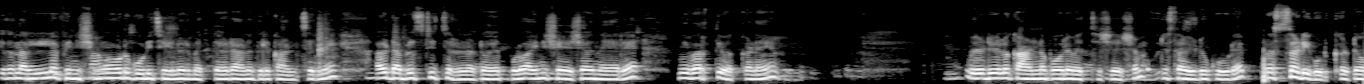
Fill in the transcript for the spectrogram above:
ഇത് നല്ല ഫിനിഷിങ്ങോട് കൂടി ചെയ്യുന്ന ഒരു മെത്തേഡാണ് ഇതിൽ കാണിച്ചിരുന്നത് അത് ഡബിൾ സ്റ്റിച്ച് ഇടണം കേട്ടോ എപ്പോഴും അതിന് ശേഷം നേരെ നിവർത്തി വെക്കണേ. വീഡിയോയിൽ കാണുന്ന പോലെ വെച്ച ശേഷം ഒരു സൈഡ് കൂടെ പ്രസ് അടി കൊടുക്കുക കേട്ടോ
